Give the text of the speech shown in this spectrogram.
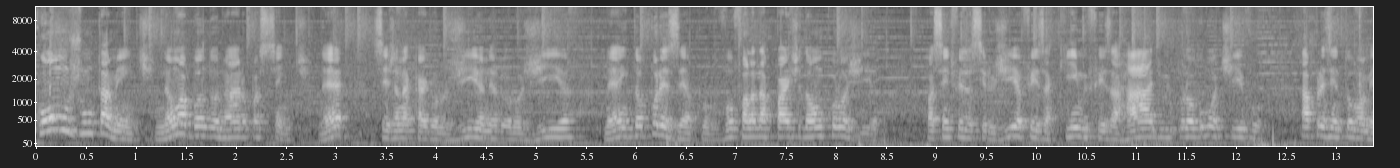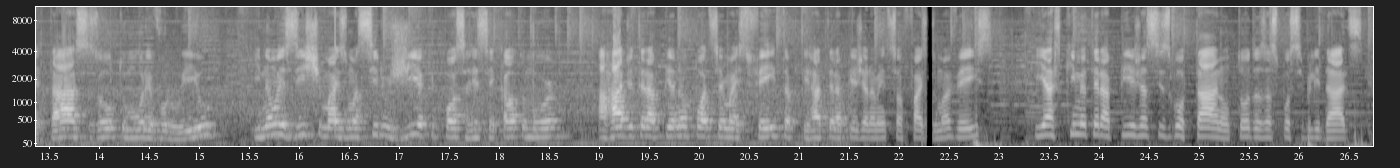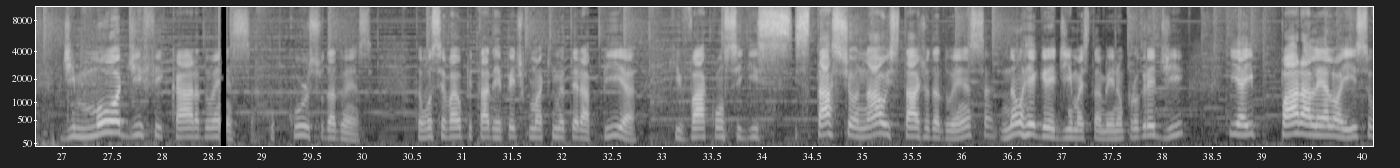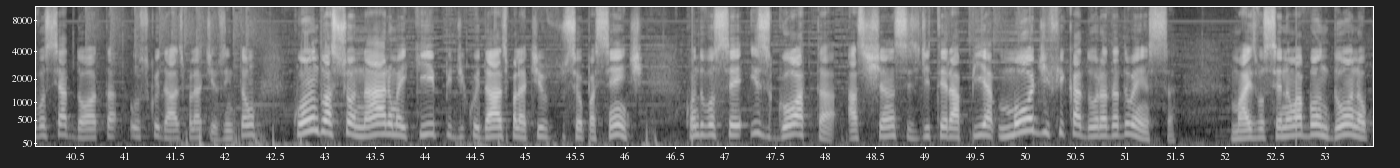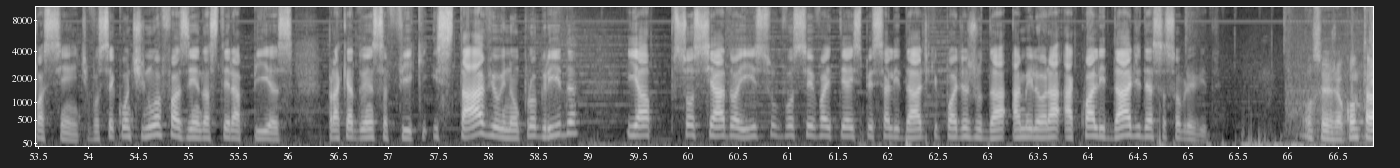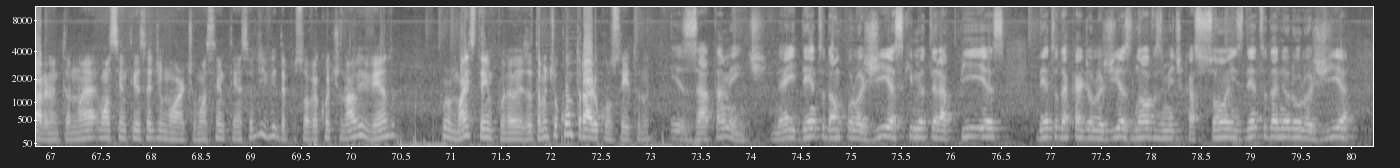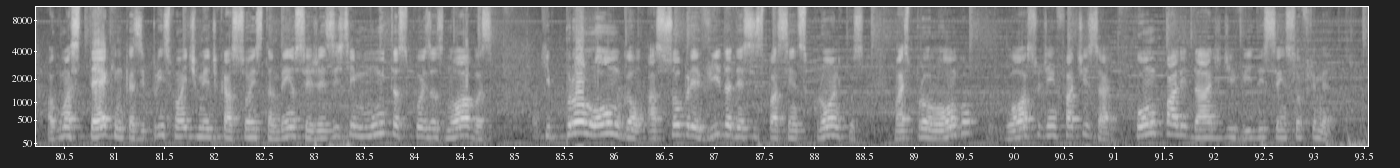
conjuntamente, não abandonar o paciente, né? Seja na cardiologia, neurologia, né? Então, por exemplo, vou falar da parte da oncologia. O paciente fez a cirurgia, fez a quimio, fez a rádio e por algum motivo apresentou uma metástase ou o tumor evoluiu e não existe mais uma cirurgia que possa ressecar o tumor. A radioterapia não pode ser mais feita, porque radioterapia geralmente só faz uma vez. E as quimioterapias já se esgotaram todas as possibilidades de modificar a doença, o curso da doença. Então você vai optar de repente por uma quimioterapia que vá conseguir estacionar o estágio da doença, não regredir, mas também não progredir, e aí, paralelo a isso, você adota os cuidados paliativos. Então, quando acionar uma equipe de cuidados paliativos para o seu paciente, quando você esgota as chances de terapia modificadora da doença, mas você não abandona o paciente, você continua fazendo as terapias para que a doença fique estável e não progrida, e associado a isso, você vai ter a especialidade que pode ajudar a melhorar a qualidade dessa sobrevida. Ou seja, ao contrário, então não é uma sentença de morte, é uma sentença de vida. A pessoa vai continuar vivendo por mais tempo, né? Exatamente o contrário o conceito, né? Exatamente. Né? E dentro da oncologia, as quimioterapias, dentro da cardiologia, as novas medicações, dentro da neurologia, algumas técnicas e principalmente medicações também, ou seja, existem muitas coisas novas que prolongam a sobrevida desses pacientes crônicos, mas prolongam, gosto de enfatizar, com qualidade de vida e sem sofrimento.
